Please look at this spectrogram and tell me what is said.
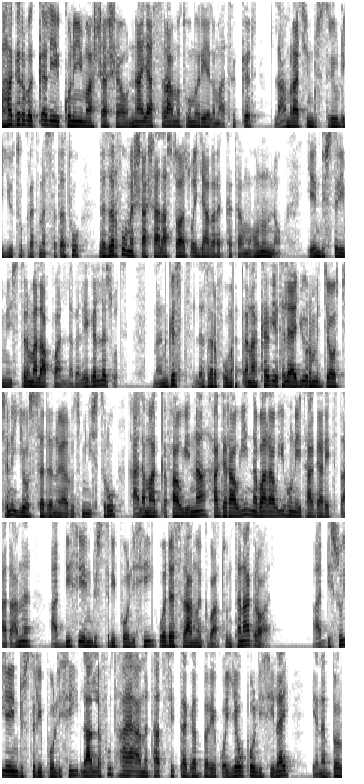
በሀገር በቀል የኢኮኖሚ ማሻሻያውና የአስር ዓመቱ መሪ የልማት እቅድ ለአምራች ኢንዱስትሪው ልዩ ትኩረት መሰጠቱ ለዘርፉ መሻሻል አስተዋጽኦ እያበረከተ መሆኑን ነው የኢንዱስትሪ ሚኒስትር መላኩ አለበል የገለጹት። መንግስት ለዘርፉ መጠናከር የተለያዩ እርምጃዎችን እየወሰደ ነው ያሉት ሚኒስትሩ ከዓለም አቀፋዊና ሀገራዊ ነባራዊ ሁኔታ ጋር የተጣጣመ አዲስ የኢንዱስትሪ ፖሊሲ ወደ ሥራ መግባቱን ተናግረዋል። አዲሱ የኢንዱስትሪ ፖሊሲ ላለፉት 20 ዓመታት ሲተገበር የቆየው ፖሊሲ ላይ የነበሩ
